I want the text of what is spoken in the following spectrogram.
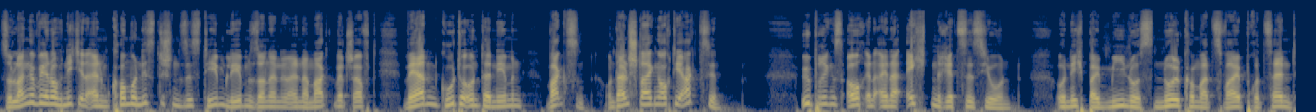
Solange wir noch nicht in einem kommunistischen System leben, sondern in einer Marktwirtschaft, werden gute Unternehmen wachsen. Und dann steigen auch die Aktien. Übrigens auch in einer echten Rezession. und nicht bei minus 0,2%,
